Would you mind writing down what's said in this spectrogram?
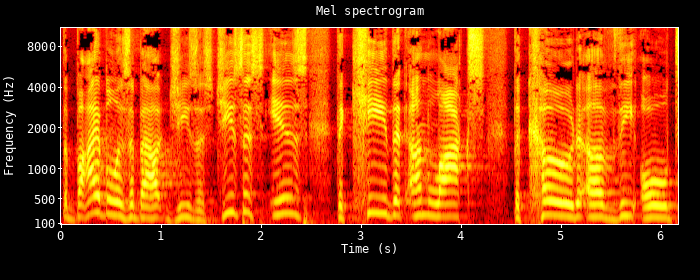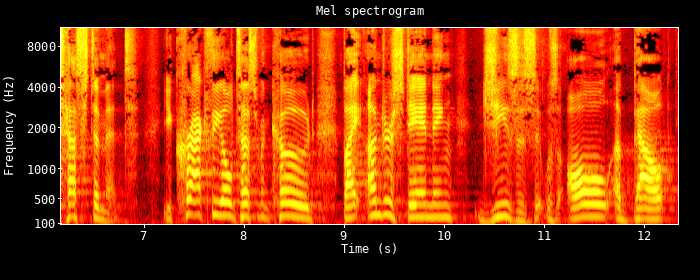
The Bible is about Jesus. Jesus is the key that unlocks the code of the Old Testament. You crack the Old Testament code by understanding Jesus. It was all about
